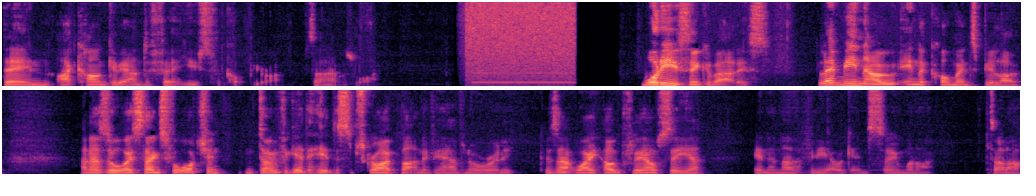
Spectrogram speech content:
then I can't get it under fair use for copyright. So that was why. What do you think about this? Let me know in the comments below. And as always, thanks for watching. And don't forget to hit the subscribe button if you haven't already, because that way, hopefully, I'll see you in another video again soon when I. Ta-da.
